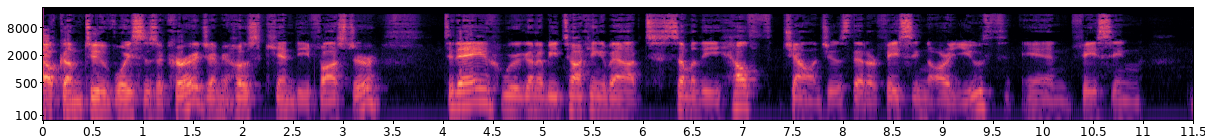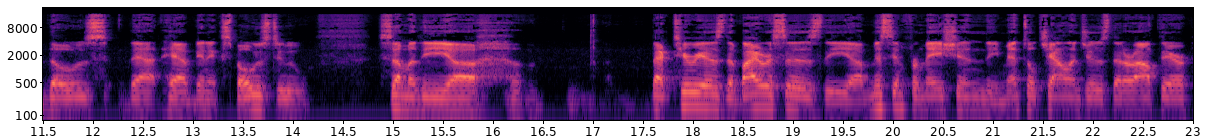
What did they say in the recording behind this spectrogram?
Welcome to Voices of Courage. I'm your host, Ken D. Foster. Today, we're going to be talking about some of the health challenges that are facing our youth and facing those that have been exposed to some of the uh, bacterias, the viruses, the uh, misinformation, the mental challenges that are out there.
